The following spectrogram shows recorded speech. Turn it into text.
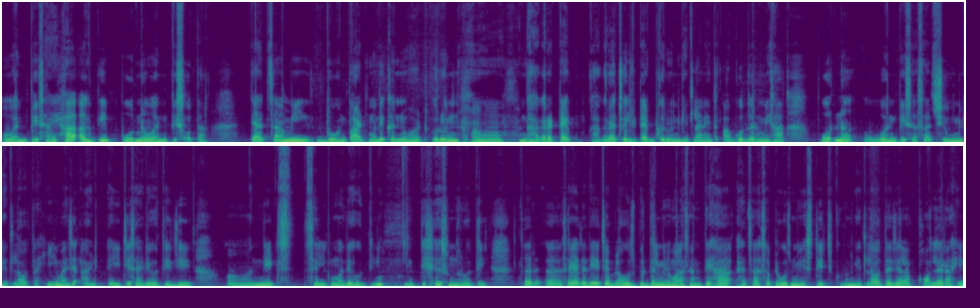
वन पीस आहे. हा अगदी पूर्ण वन पीस होता. त्याचा मी दोन पार्टमध्ये कन्व्हर्ट करून घागरा टाईप घागरा चोली टाईप करून घेतला. नाही तर अगोदर मी हा पूर्ण वन पीस असाच शिवून घेतला होता. ही माझ्या आडी आईची साडी होती जी नेट सिल्कमध्ये होती. अतिशय सुंदर होती. तर सगळ्यात आधी याच्या ब्लाऊजबद्दल मी तुम्हाला सांगते. हा ह्याचा असा ब्लाऊज मी स्टिच करून घेतला होता ज्याला कॉलर आहे.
